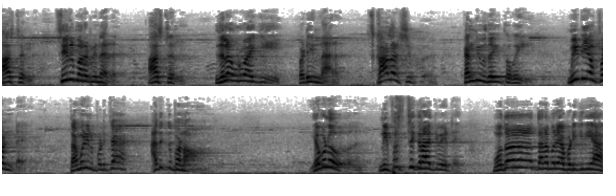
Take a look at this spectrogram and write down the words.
ஹாஸ்டல் சிறுமரபினர் ஹாஸ்டல். இதெல்லாம் உருவாக்கி படினார். ஸ்காலர்ஷிப் கல்வி உதவித்தொகை மீடியம் ஃபண்ட். தமிழில் படித்தா அதுக்கு பணம். எவ்வளோ? நீ ஃபஸ்ட்டு கிராஜுவேட் முத தலைமுறையாக படிக்கிறியா?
